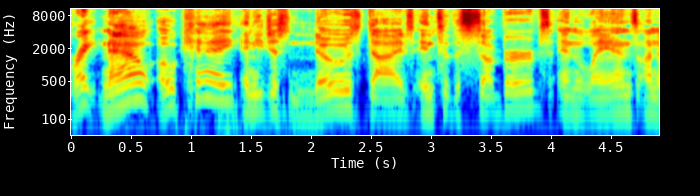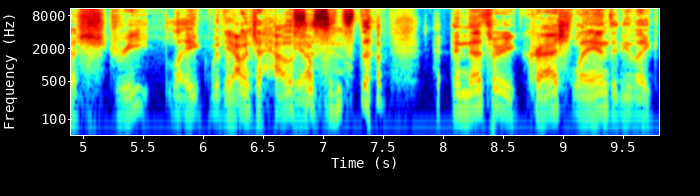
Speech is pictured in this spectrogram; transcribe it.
right now? Okay. And he just nose dives into the suburbs and lands on a street like with Yep. a bunch of houses and stuff. And that's where he crash lands and he like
